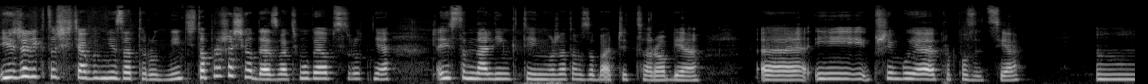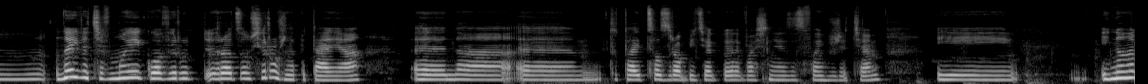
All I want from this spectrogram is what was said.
jeżeli ktoś chciałby mnie zatrudnić, to proszę się odezwać. Mówię absolutnie. Jestem na LinkedIn, można tam zobaczyć, co robię. E, I przyjmuję propozycje. Mm, No i wiecie, w mojej głowie rodzą się różne pytania e, na em, tutaj, co zrobić jakby właśnie ze swoim życiem. I, i, no,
